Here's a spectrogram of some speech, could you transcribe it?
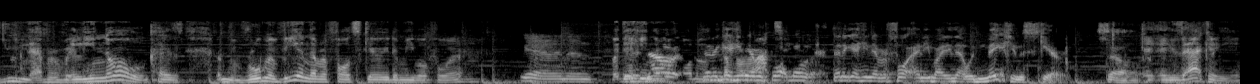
you never really know because Roman Villa never fought scary to me before, yeah, and then but then he Now, never fought then again, he never fought no. Then again, he never fought anybody that would make him scary. So Exactly.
